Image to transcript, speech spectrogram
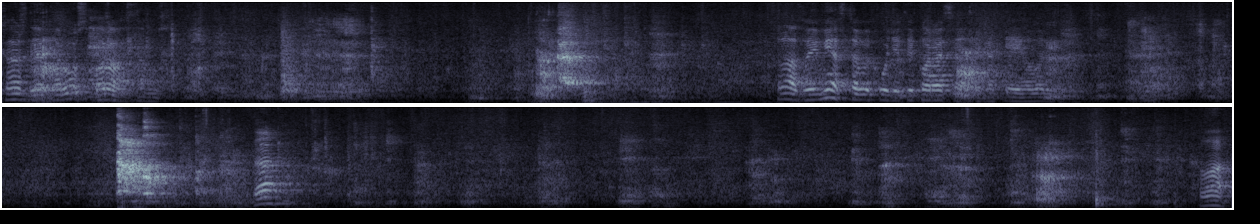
Каждый опорос по-разному. Сразу и выходит, и поросята, как я и говорил. Да? Ладно.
